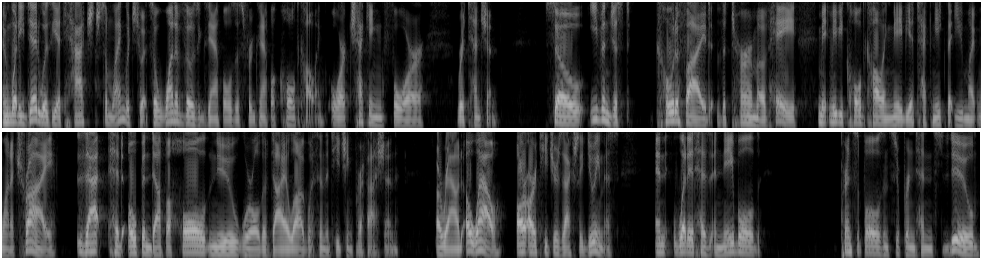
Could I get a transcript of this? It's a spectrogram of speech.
And what he did was he attached some language to it. So, one of those examples is, for example, cold calling or checking for retention. So, even just codified the term of, hey, maybe cold calling may be a technique that you might want to try, that had opened up a whole new world of dialogue within the teaching profession around, oh, wow, are our teachers actually doing this? And what it has enabled principals and superintendents to do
